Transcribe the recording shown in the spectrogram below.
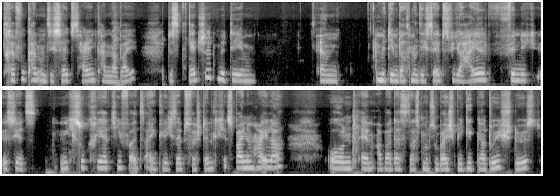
treffen kann und sich selbst heilen kann dabei. Das Gadget mit dem ähm, mit dem, dass man sich selbst wieder heilt, finde ich, ist jetzt nicht so kreativ, weil es eigentlich selbstverständlich ist bei einem Heiler. Und ähm, aber dass, dass man zum Beispiel Gegner durchstößt,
